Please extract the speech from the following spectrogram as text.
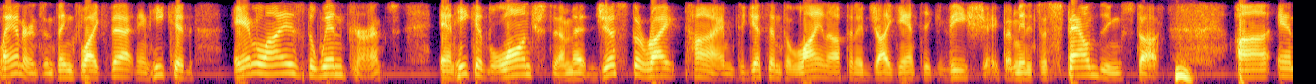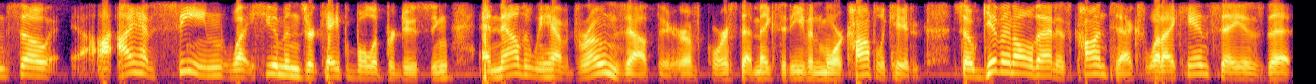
lanterns and things like that, and he could analyze the wind currents and he could launch them at just the right time to get them to line up in a gigantic V shape. I mean, it's astounding stuff. Hmm. Uh, and so I, I have seen what humans are capable of producing, and now that we have drones out there, of course, that makes it even more complicated. So, given all that as context, what I can say is that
